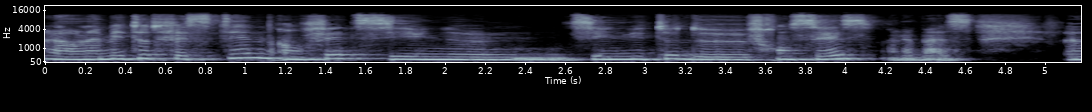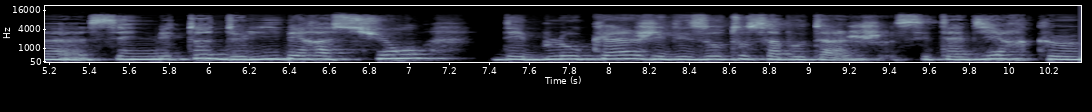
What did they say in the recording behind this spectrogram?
Alors la méthode Festen, en fait, c'est une c'est une méthode française à la base. Euh, c'est une méthode de libération des blocages et des autosabotages. C'est-à-dire que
